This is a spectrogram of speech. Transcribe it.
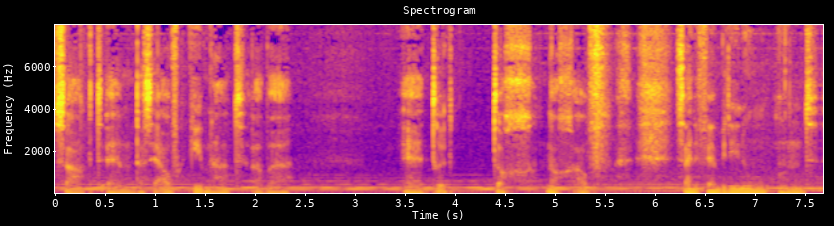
sagt, ähm, dass er aufgegeben hat, aber er drückt doch noch auf seine Fernbedienung und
